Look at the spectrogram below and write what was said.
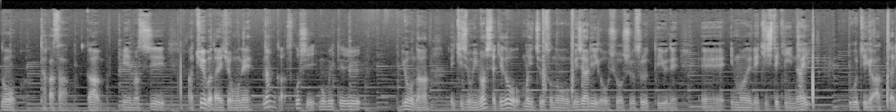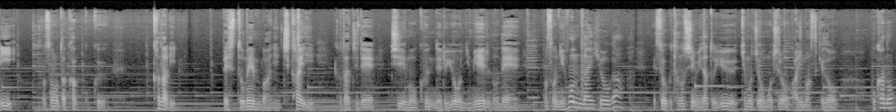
の高さが見えますしキューバ代表もねなんか少し揉めてるような記事を見ましたけど、まあ、一応そのメジャーリーガーを招集するっていうね、えー、今まで歴史的にない動きがあったり、まあ、その他各国かなりベストメンバーに近い形でチームを組んでるように見えるので、まあ、その日本代表がすごく楽しみだという気持ちももちろんありますけど他の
